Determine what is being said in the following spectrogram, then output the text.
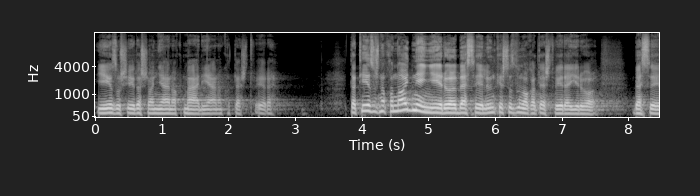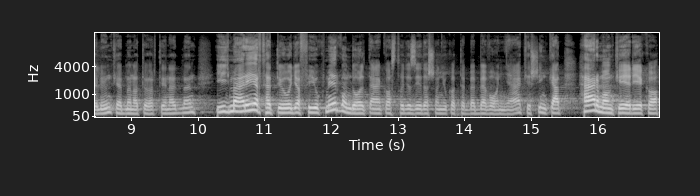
Jézus édesanyjának, Máriának a testvére. Tehát Jézusnak a nagynényéről beszélünk, és az unokatestvéreiről beszélünk ebben a történetben. Így már érthető, hogy a fiúk miért gondolták azt, hogy az édesanyjukat ebbe bevonják, és inkább hárman kérjék a,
